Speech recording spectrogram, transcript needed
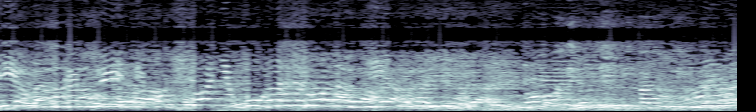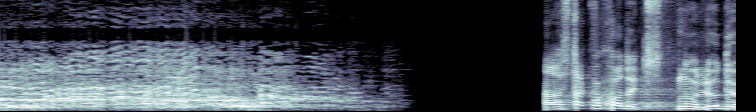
делать? Скажите, хоть что-нибудь, что нам делать? А ось так виходить, ну люди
